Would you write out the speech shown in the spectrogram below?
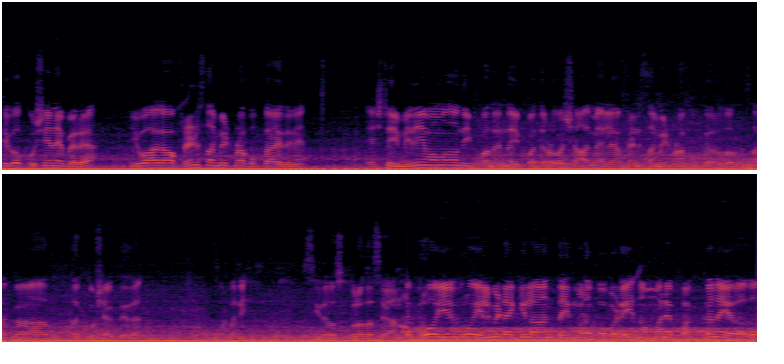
ಸಿಗೋ ಖುಷಿನೇ ಬೇರೆ. ಇವಾಗ ಫ್ರೆಂಡ್ಸ್ನ ಮೀಟ್ ಮಾಡೋಕೆ ಹೋಗ್ತಾ ಇದ್ದೀನಿ. ಎಷ್ಟು ಈ ಮಿನಿಮಮ್ ಒಂದು ಇಪ್ಪತ್ತರಿಂದ ಇಪ್ಪತ್ತೆರಡು ವರ್ಷ ಆದಮೇಲೆ ಫ್ರೆಂಡ್ಸ್ನ ಮೀಟ್ ಮಾಡೋಕೆ ಹೋಗ್ತಾ ಇರೋದು. ಸಖತ್ ಖುಷಿ ಆಗ್ತಿದೆ. ಸೊ ಬನ್ನಿ, ಸೀದಾ ಸ್ಕೂಲ್ ಹತ್ರ ಸಿಗೋಣ ಬ್ರೋ ಏನು ಬ್ರೋ ಹೆಲ್ಮೆಟ್ ಹಾಕಿಲ್ಲ ಅಂತ ಇದು ಮಾಡಕ್ಕೆ ಹೋಗ್ಬೇಡಿ. ನಮ್ಮ ಮನೆ ಪಕ್ಕನೇ ಇರೋದು.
